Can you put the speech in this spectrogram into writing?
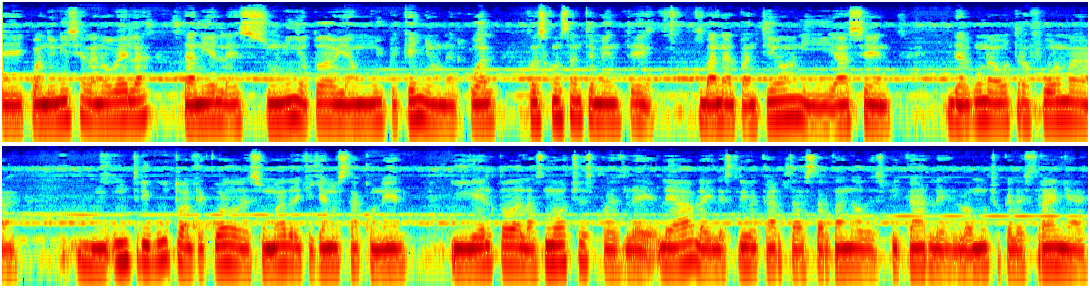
eh, cuando inicia la novela, Daniel es un niño todavía muy pequeño, en el cual pues constantemente van al panteón y hacen de alguna u otra forma un tributo al recuerdo de su madre que ya no está con él. Y él todas las noches pues le, le, habla y le escribe cartas tratando de explicarle lo mucho que le extraña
